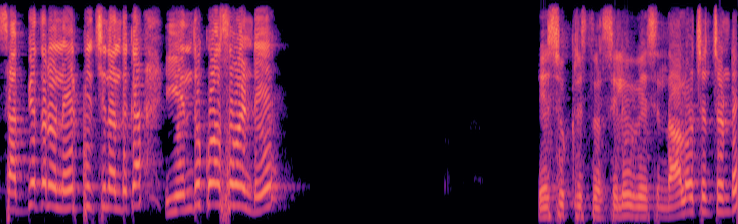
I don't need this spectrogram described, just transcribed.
సభ్యతను నేర్పించినందుక ఎందుకోసం అండి యేసుక్రీస్తుని సెలవు వేసింది. ఆలోచించండి.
